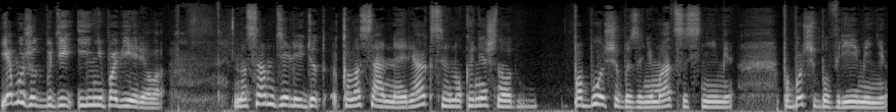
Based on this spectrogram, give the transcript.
я, может быть, и не поверила. На самом деле идет колоссальная реакция, но, конечно, вот побольше бы заниматься с ними, побольше бы времени.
